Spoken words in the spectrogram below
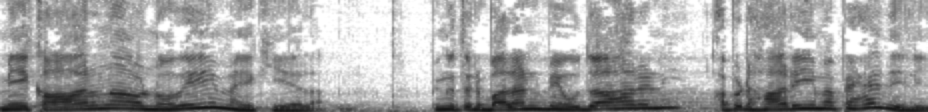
මේ කාරණාව නොවේම කියලා. පිංහතුන බලන් මේ උදාහරණ අපට හරීම පැහැදිලි.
